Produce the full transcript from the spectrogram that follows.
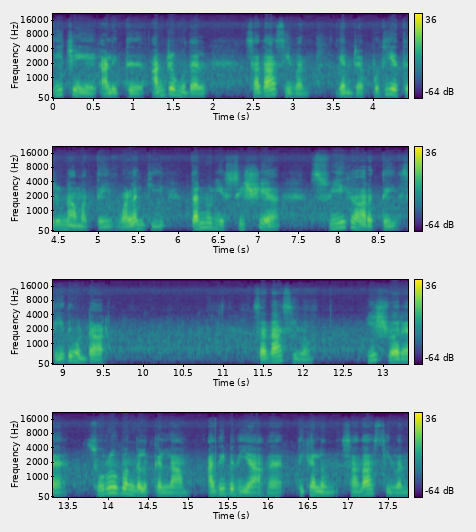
தீட்சையை அளித்து அன்று முதல் சதாசிவன் என்ற புதிய திருநாமத்தை வழங்கி தன்னுடைய சிஷ்ய ஸ்வீகாரத்தை செய்து கொண்டார். சதாசிவம். ஈஸ்வர சுரூபங்களுக்கெல்லாம் அதிபதியாக திகழும் சதாசிவன்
